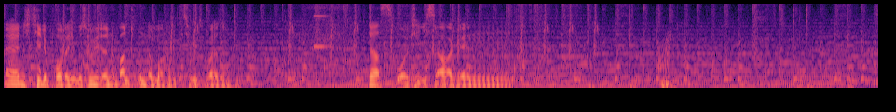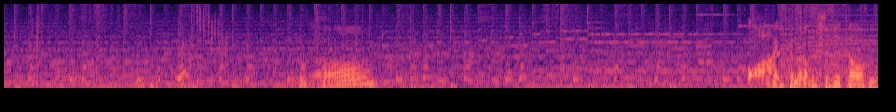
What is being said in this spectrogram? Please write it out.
Äh, nicht Teleporter. Hier müssen wir wieder eine Wand runter machen, beziehungsweise. Das wollte ich sagen. Hier können wir noch einen Schlüssel kaufen.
